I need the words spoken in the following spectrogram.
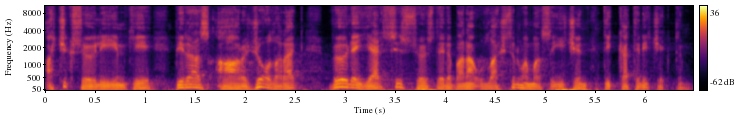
açık söyleyeyim ki biraz ağırcı olarak böyle yersiz sözleri bana ulaştırmaması için dikkatini çektim.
